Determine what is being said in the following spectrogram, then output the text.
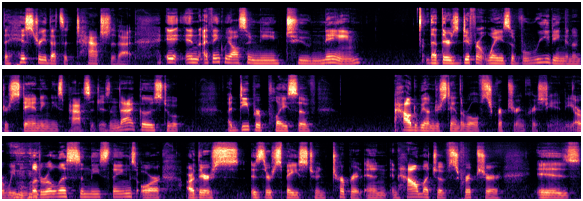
the history that's attached to that. It, and I think we also need to name that there's different ways of reading and understanding these passages, and that goes to a, a deeper place of how do we understand the role of scripture in Christianity? Are we mm-hmm. literalists in these things, or are there is there space to interpret, and and how much of scripture is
